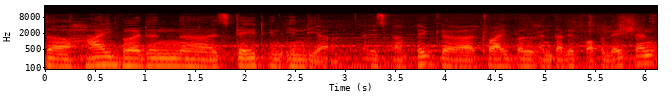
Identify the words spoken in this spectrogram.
the high burden uh, state in India. It's a big uh, tribal and Dalit population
